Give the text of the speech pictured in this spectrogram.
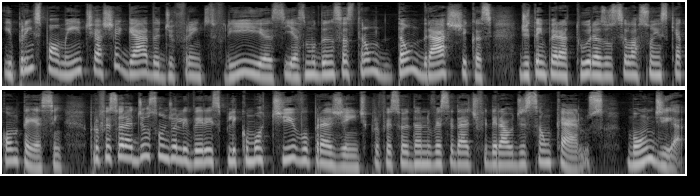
e principalmente a chegada de frentes frias e as mudanças tão, tão drásticas de temperatura, as oscilações que acontecem. Professor Adilson de Oliveira explica o motivo para a gente, professor da Universidade Federal de São Carlos. Bom dia.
